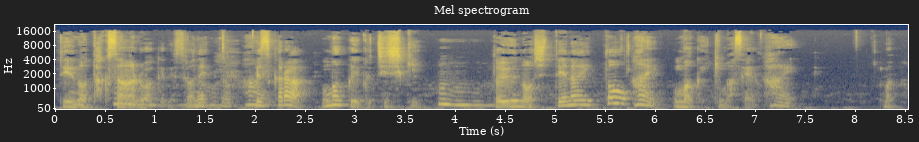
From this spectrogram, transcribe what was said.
っていうのはたくさんあるわけですよね。はい、ですから、うまくいく知識というのを知ってないと、うまくいきません。はい。まあ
